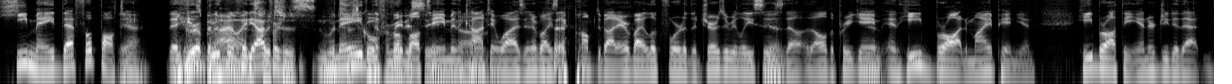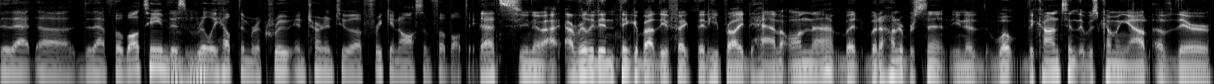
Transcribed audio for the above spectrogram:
He made that football team. Yeah. That He grew his up in group of Highlands, videographers which was- which made cool the for me to football team and Um, content wise, and everybody's like pumped about it. Everybody looked forward to the jersey releases, the, all the pregame, and he brought, in my opinion, he brought the energy to that to that uh, to that football team. This Mm-hmm. really helped them recruit and turn into a freaking awesome football team. That's you know I, I really didn't think about the effect that he probably had on that, but but hundred percent. You know what the content that was coming out of their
